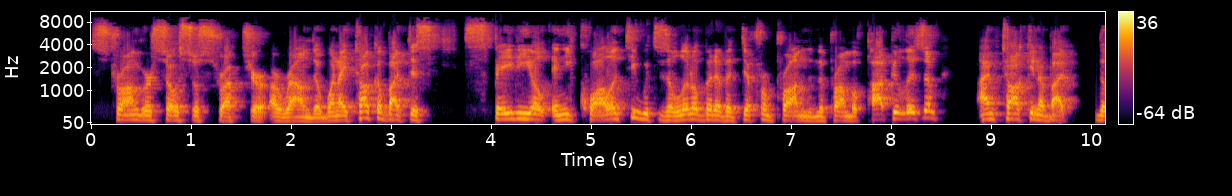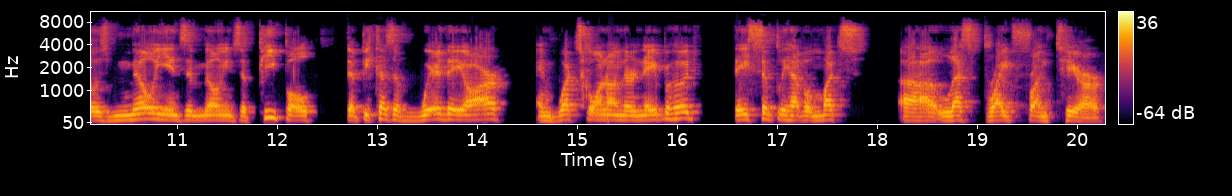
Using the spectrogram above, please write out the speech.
stronger social structure around them. When I talk about this spatial inequality, which is a little bit of a different problem than the problem of populism, I'm talking about those millions and millions of people that because of where they are and what's going on in their neighborhood, they simply have a much uh, less bright frontier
